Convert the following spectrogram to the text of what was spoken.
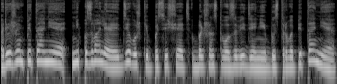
Режим питания не позволяет девушке посещать большинство заведений быстрого питания,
